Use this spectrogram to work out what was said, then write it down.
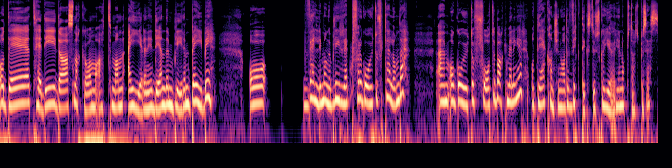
Og det Teddy da snakker om at man eier den ideen, den blir en baby. Og veldig mange blir redd for å gå ut og fortelle om det. Um, og gå ut og få tilbakemeldinger, og det er kanskje noe av det viktigste du skal gjøre i en oppstartsprosess.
